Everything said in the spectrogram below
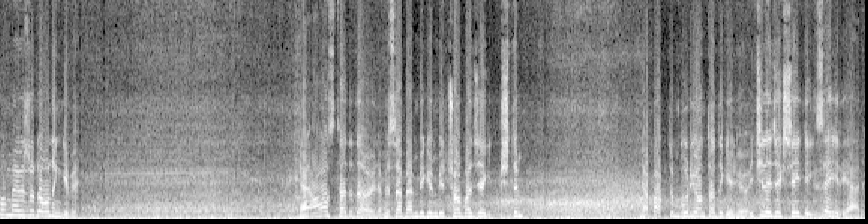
Bu mevzu da onun gibi. Yani ağız tadı da öyle. Mesela ben bir gün bir çorbacıya gitmiştim. Baktım buryon tadı geliyor. İçilecek şey değil, zehir yani.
